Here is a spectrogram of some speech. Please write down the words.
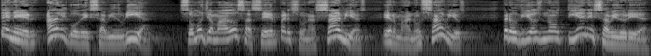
tener algo de sabiduría. Somos llamados a ser personas sabias, hermanos sabios, pero Dios no tiene sabiduría.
